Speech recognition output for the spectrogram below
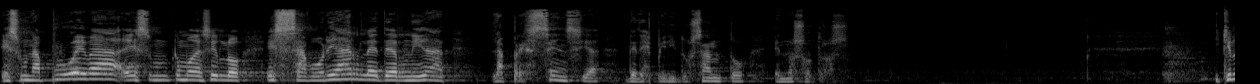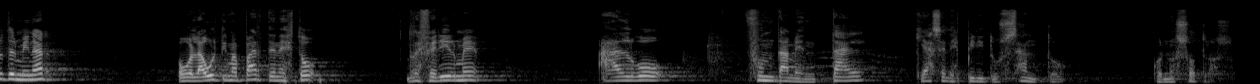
es una prueba, es, ¿cómo decirlo? Es saborear la eternidad, la presencia del Espíritu Santo en nosotros. Y quiero terminar, o la última parte en esto, referirme a algo fundamental que hace el Espíritu Santo con nosotros.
